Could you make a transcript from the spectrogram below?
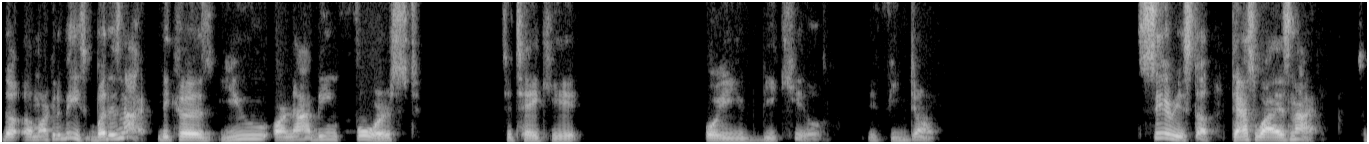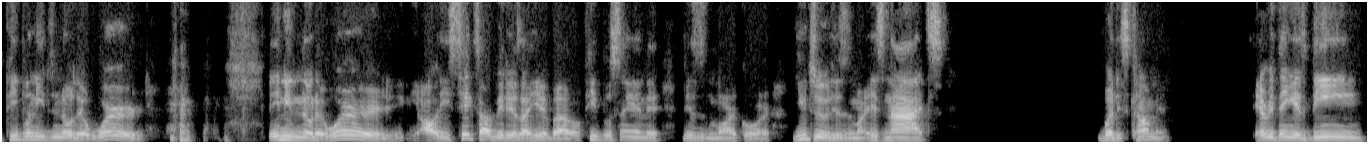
the uh, mark of the beast, but it's not because you are not being forced to take it, or you'd be killed if you don't. Serious stuff. That's why it's not. So people need to know their word. they need to know their word. All these TikTok videos I hear about people saying that this is Mark or YouTube, this is Mark. It's not, but it's coming. Everything is being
